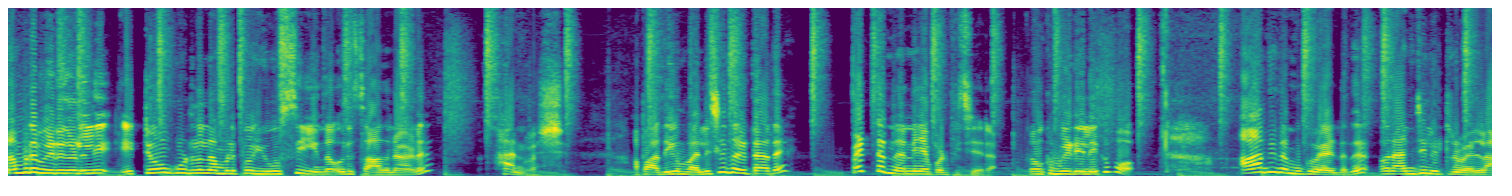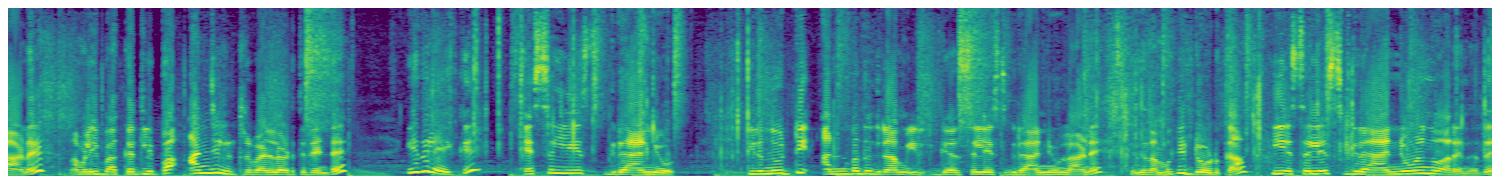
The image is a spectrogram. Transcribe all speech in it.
നമ്മുടെ വീടുകളിൽ ഏറ്റവും കൂടുതൽ നമ്മളിപ്പോൾ യൂസ് ചെയ്യുന്ന ഒരു സാധനമാണ് ഹാൻഡ് വാഷ് അപ്പോൾ അധികം വലിച്ചു നീട്ടാതെ പെട്ടെന്ന് തന്നെ ഞാൻ പഠിപ്പിച്ചു തരാം. നമുക്ക് വീഡിയോയിലേക്ക് പോവാം. ആദ്യം നമുക്ക് വേണ്ടത് ഒരു അഞ്ച് ലിറ്റർ വെള്ളമാണ്. നമ്മൾ ഈ ബക്കറ്റിൽ ഇപ്പോൾ അഞ്ച് ലിറ്റർ വെള്ളം എടുത്തിട്ടുണ്ട്. ഇതിലേക്ക് എസ് എൽ എസ് ഗ്രാന്യൂൾ ഇരുന്നൂറ്റി അൻപത് ഗ്രാം എസ് എൽ എസ് ഗ്രാന്യൂളാണ് ഇത് നമുക്ക് ഇട്ട് കൊടുക്കാം. ഈ എസ് എൽ എസ് ഗ്രാന്യൂൾ എന്ന് പറയുന്നത്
